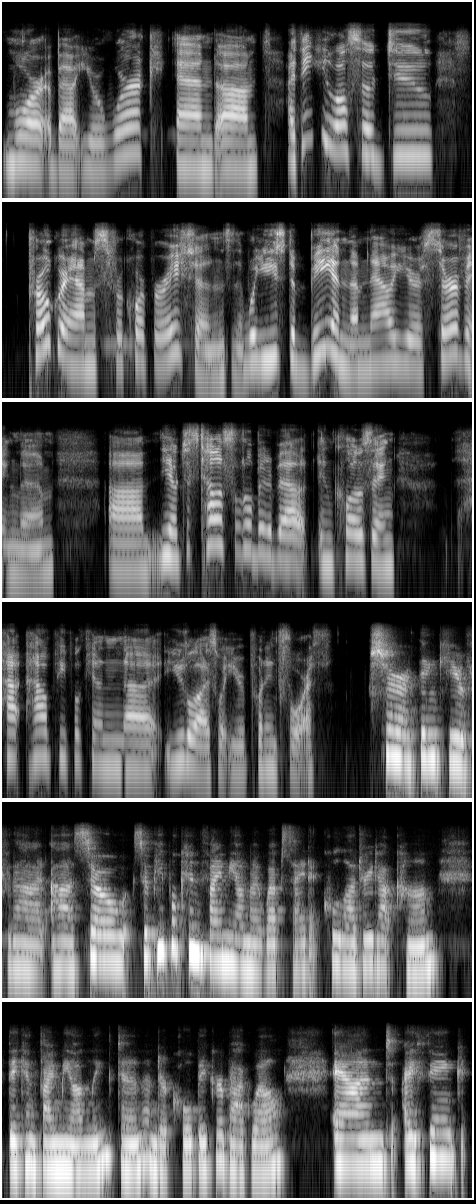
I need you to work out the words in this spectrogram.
more about your work? And um, I think you also do programs for corporations. Well, you used to be in them, now you're serving them. Um, you know, just tell us a little bit about, in closing, how how people can, uh, utilize what you're putting forth. Sure, thank you for that. Uh, so, so people can find me on my website at coolaudrey.com. They can find me on LinkedIn under Cole Baker Bagwell. And I think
